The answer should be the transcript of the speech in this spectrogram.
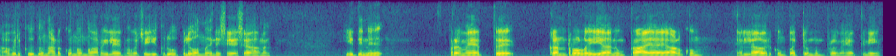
അവർക്കും ഇത് നടക്കുന്നൊന്നും അറിയില്ലായിരുന്നു. പക്ഷേ ഈ ഗ്രൂപ്പിൽ വന്നതിന് ശേഷമാണ് ഇതിന് പ്രമേയത്തെ കൺട്രോൾ ചെയ്യാനും പ്രായമായ ആൾക്കും എല്ലാവർക്കും പറ്റുന്നു പ്രമേയത്തിനെയും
